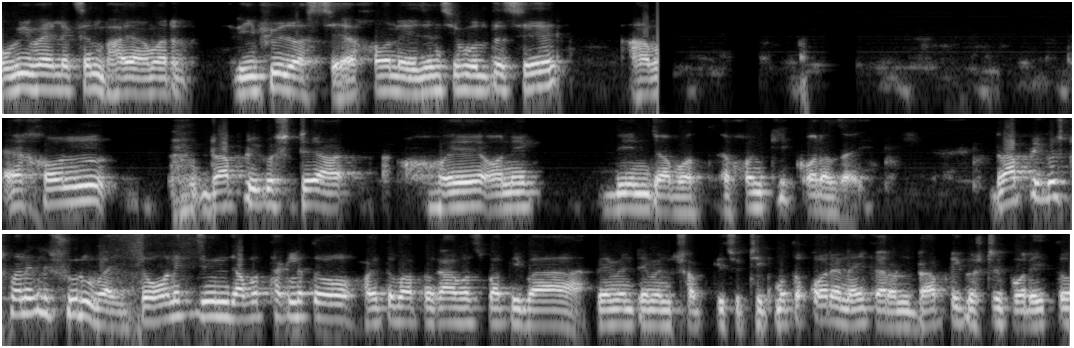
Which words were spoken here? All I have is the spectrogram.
অভি ভাই লেখছেন, ভাই, আমার রিফিউজ আসছে। এখন এজেন্সি বলতেছে এখন ড্রাফট রিকোয়েস্টে হয়ে অনেক দিন যাবত এখন কি করা যায়? ড্রাফট রিকোয়েস্ট মানে কি শুরু ভাই। তো অনেক দিন যাবত থাকলে তো হয়তো বা আপনার কাগজপাতি বা পেমেন্ট টেমেন্ট সবকিছু ঠিক মতো করে নাই, কারণ ড্রাফট রিকোয়েস্টের পরেই তো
